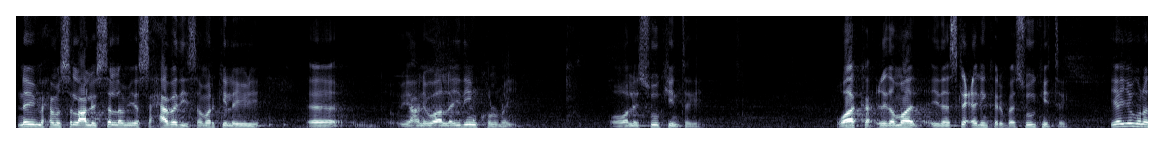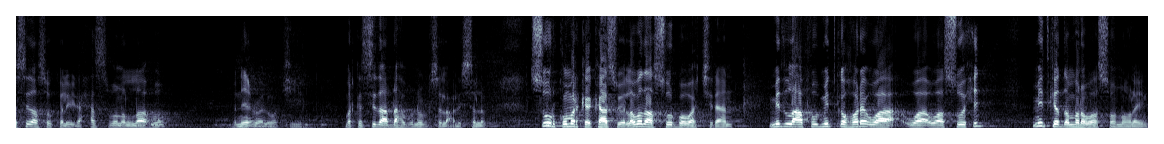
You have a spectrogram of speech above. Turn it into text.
nebi moxamed sal lay waslam iyo saxaabadiisa markii la yidhi yani waa laydiin kulmay oo laysuukiin tegey waa ka ciidamada idan iska celin karin baa suukiin tegey iyo iyaguna sidaasoo kale yidhi xasbuna allahu nicma alwakiil marka sidaa dhah buu nabir sal lay slam suurku marka kaas wey labadaas suurba waa jiraan. Mid laafu midka hore waa waa waa suuxid midka dambena waa soo noolayn.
